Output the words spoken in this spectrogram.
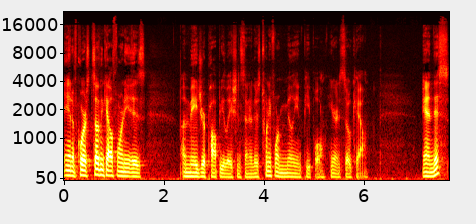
And of course, Southern California is a major population center. There's 24 million people here in SoCal. And this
